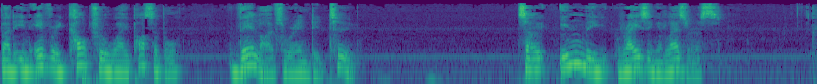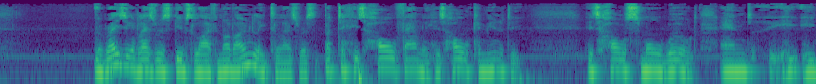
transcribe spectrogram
but in every cultural way possible, their lives were ended too. So in the raising of Lazarus, the raising of Lazarus gives life not only to Lazarus, but to his whole family, his whole community, his whole small world. And he, he,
